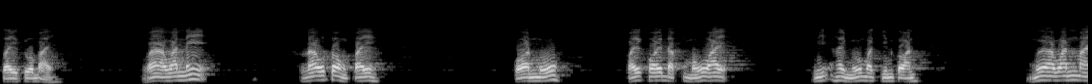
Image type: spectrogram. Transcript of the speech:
ใส่ตัวใหม่ ว่าวันนี้ เราต้องไป ก่อนหมู ไปคอยดักหมูไว้ นี่ให้หมูมากินก่อน เมื่อวันใหม่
